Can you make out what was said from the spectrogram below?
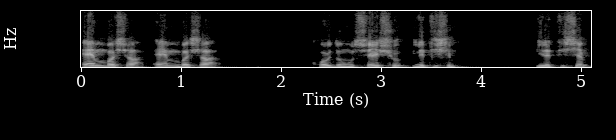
en başa en başa koyduğumuz şey şu. iletişim. İletişim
